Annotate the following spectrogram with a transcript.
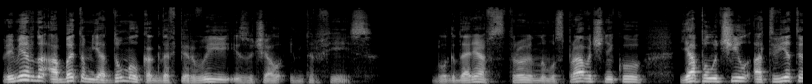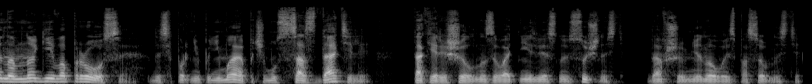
Примерно об этом я думал, когда впервые изучал интерфейс. Благодаря встроенному справочнику я получил ответы на многие вопросы. До сих пор не понимаю, почему создатели, так я решил называть неизвестную сущность, давшую мне новые способности,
